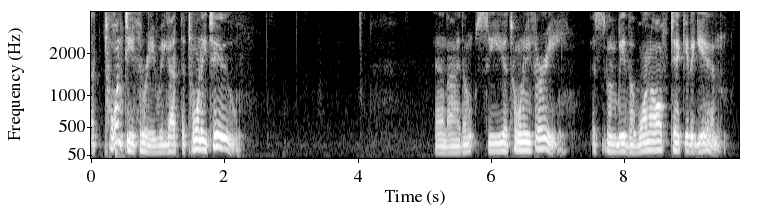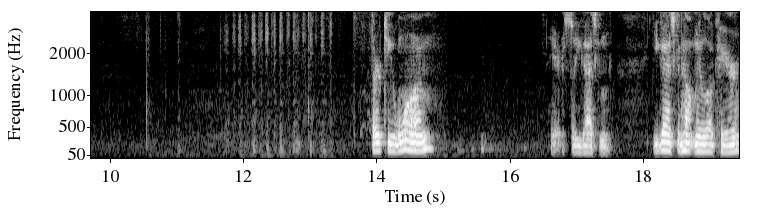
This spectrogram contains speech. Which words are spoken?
A 23. We got the 22. And I don't see a 23. This is going to be the one-off ticket again. 31. Here, so you guys can you guys can help me look here.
